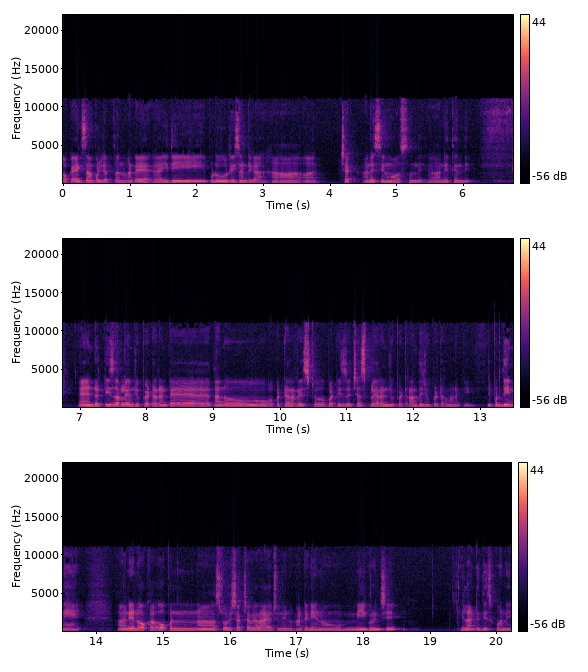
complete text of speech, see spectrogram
ఒక ఎగ్జాంపుల్ చెప్తాను. అంటే ఇది ఇప్పుడు రీసెంట్గా చెక్ అనే సినిమా వస్తుంది నితిన్ది. అండ్ టీజర్లో ఏం చూపెట్టారంటే తను ఒక terrorist but is chess player అని చూపెట్టారు. అంతే చూపెట్టారు మనకి. ఇప్పుడు దీన్ని నేను ఒక ఓపెన్ స్టోరీ స్ట్రక్చర్గా రాయొచ్చు నేను. అంటే నేను మీ గురించి ఇలాంటివి తీసుకొని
